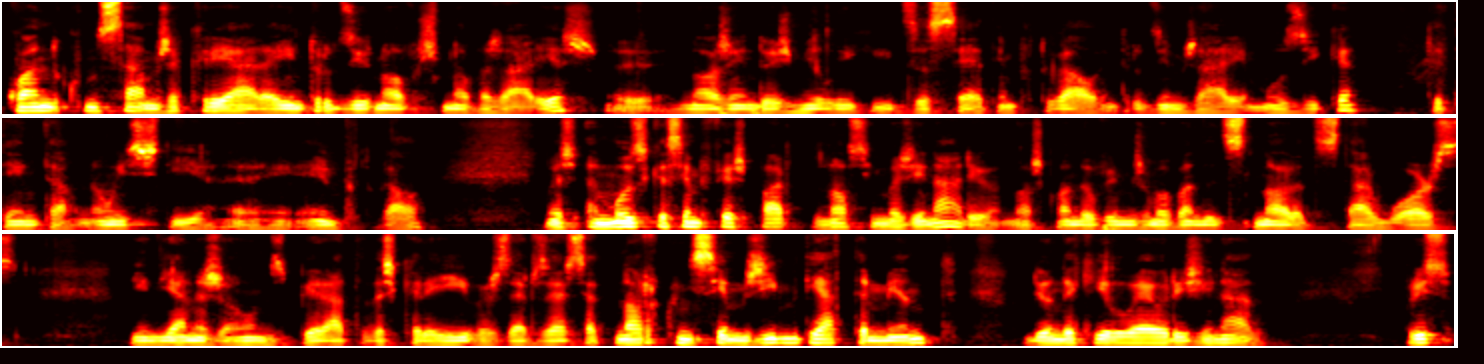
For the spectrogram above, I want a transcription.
Quando começamos a criar, a introduzir novos, novas áreas, eh, nós em 2017 em Portugal introduzimos a área música, que até então não existia eh, em, Portugal, mas a música sempre fez parte do nosso imaginário. Nós, quando ouvimos uma banda de sonora de Star Wars, de Indiana Jones, Pirata das Caraíbas, 007, nós reconhecemos imediatamente de onde aquilo é originado. Por isso,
